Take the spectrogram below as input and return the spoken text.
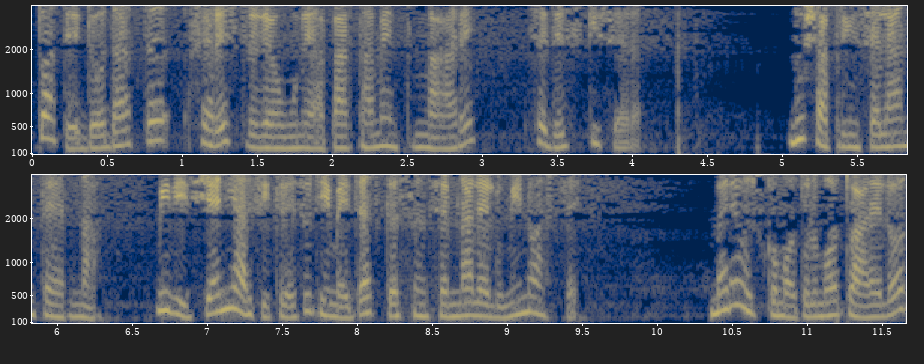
toate deodată ferestrele unui apartament mare se deschiseră. Nu și-a prins lanterna. Milițienii ar fi crezut imediat că sunt semnale luminoase mereu zgomotul motoarelor,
